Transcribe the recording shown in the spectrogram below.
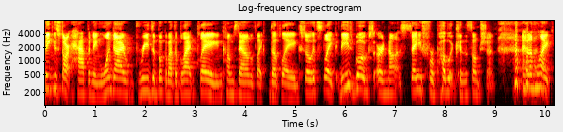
things start happening. One guy reads a book about the Black Plague and comes down with like the plague. So it's like these books are not safe for public consumption. And I'm like,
